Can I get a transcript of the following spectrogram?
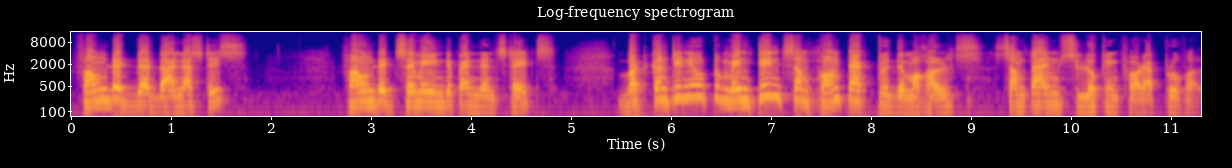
founded their dynasties, founded semi-independent states, but continued to maintain some contact with the Mughals, sometimes looking for approval.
